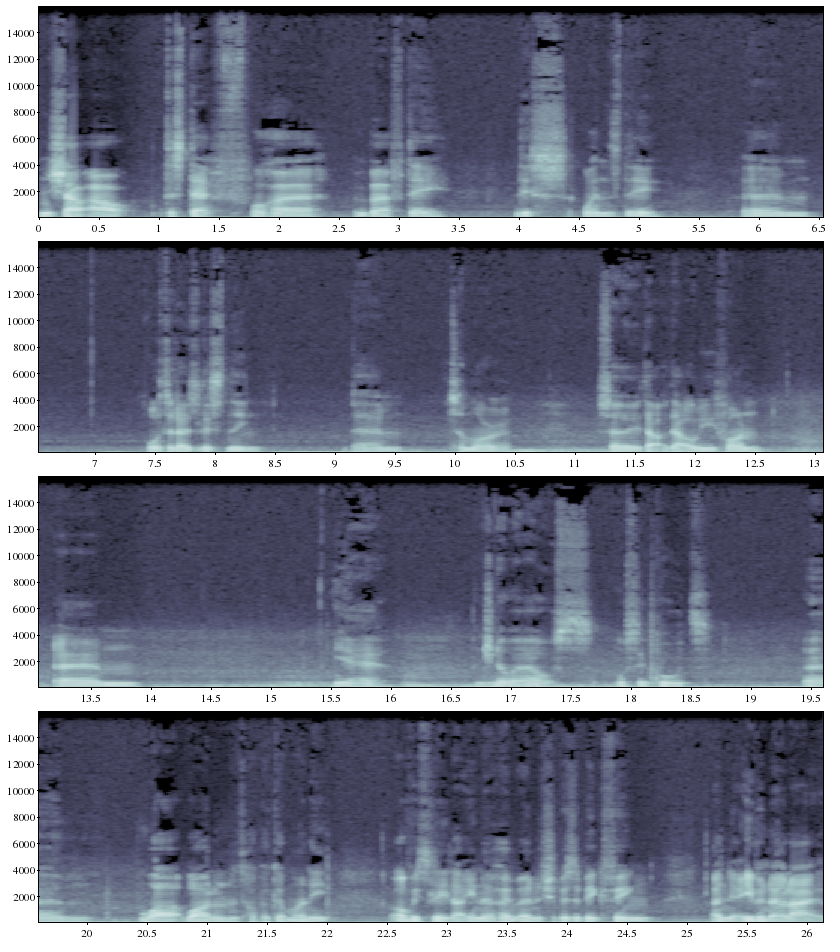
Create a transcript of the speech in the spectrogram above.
and shout out to Steph for her birthday this Wednesday. Um, or to those listening um, tomorrow. So that that will be fun. Um, yeah. And do you know what else? What's it called? Um, while while on the topic of money, obviously, like you know, home ownership is a big thing, and yeah, even though like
